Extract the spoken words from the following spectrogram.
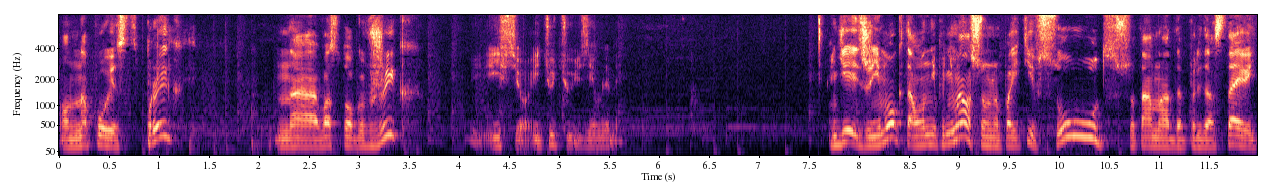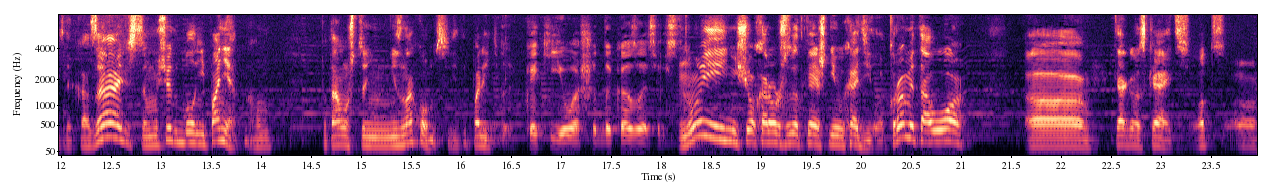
Он на поезд прыг, на восток вжик, и все, и тю-тю землями. Индеец же не мог, там он не понимал, что нужно пойти в суд, что там надо предоставить доказательства. Ему все это было непонятно. Он, потому что не знаком с этой политикой. Какие ваши доказательства? Ну и ничего хорошего это, конечно, не выходило. Кроме того, э, как бы сказать, вот э,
